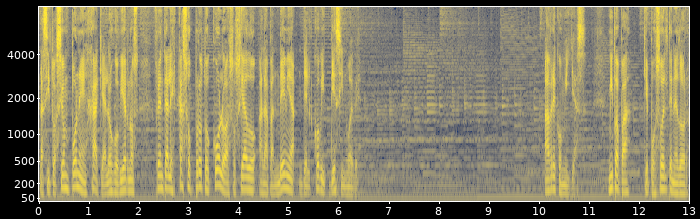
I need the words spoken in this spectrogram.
La situación pone en jaque a los gobiernos frente al escaso protocolo asociado a la pandemia del COVID-19. Abre comillas. Mi papá, que posó el tenedor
